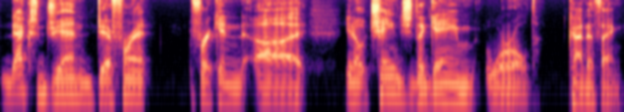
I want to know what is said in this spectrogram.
next gen different freaking uh you know, change the game world kind of thing.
